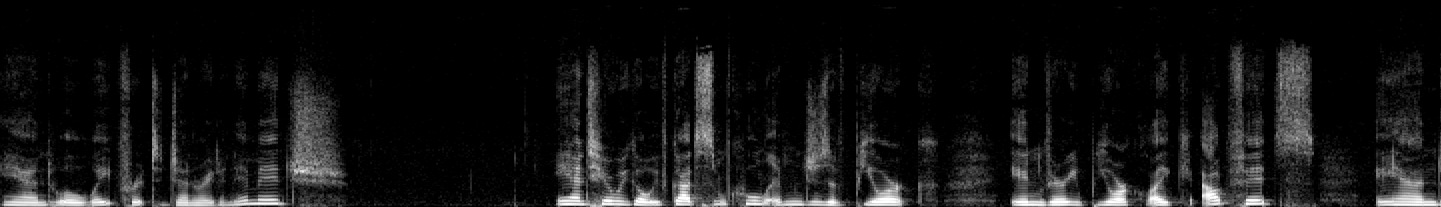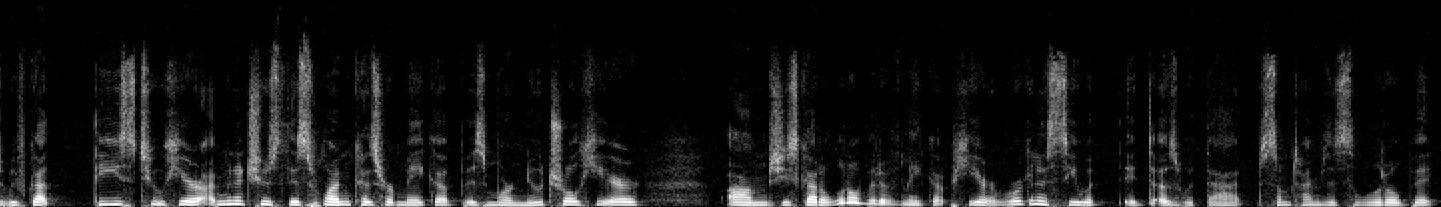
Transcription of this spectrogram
and we'll wait for it to generate an image. And here we go. We've got some cool images of Bjork in very Bjork-like outfits. And we've got these two here. I'm going to choose this one because her makeup is more neutral here. Um, she's got a little bit of makeup here. We're going to see what it does with that. Sometimes it's a little bit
